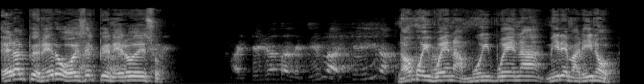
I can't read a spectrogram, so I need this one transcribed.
¿Era el pionero o es el pionero de eso? Hay que ir a transmitirla, hay que ir a... No, muy buena, muy buena. Mire, Marino,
